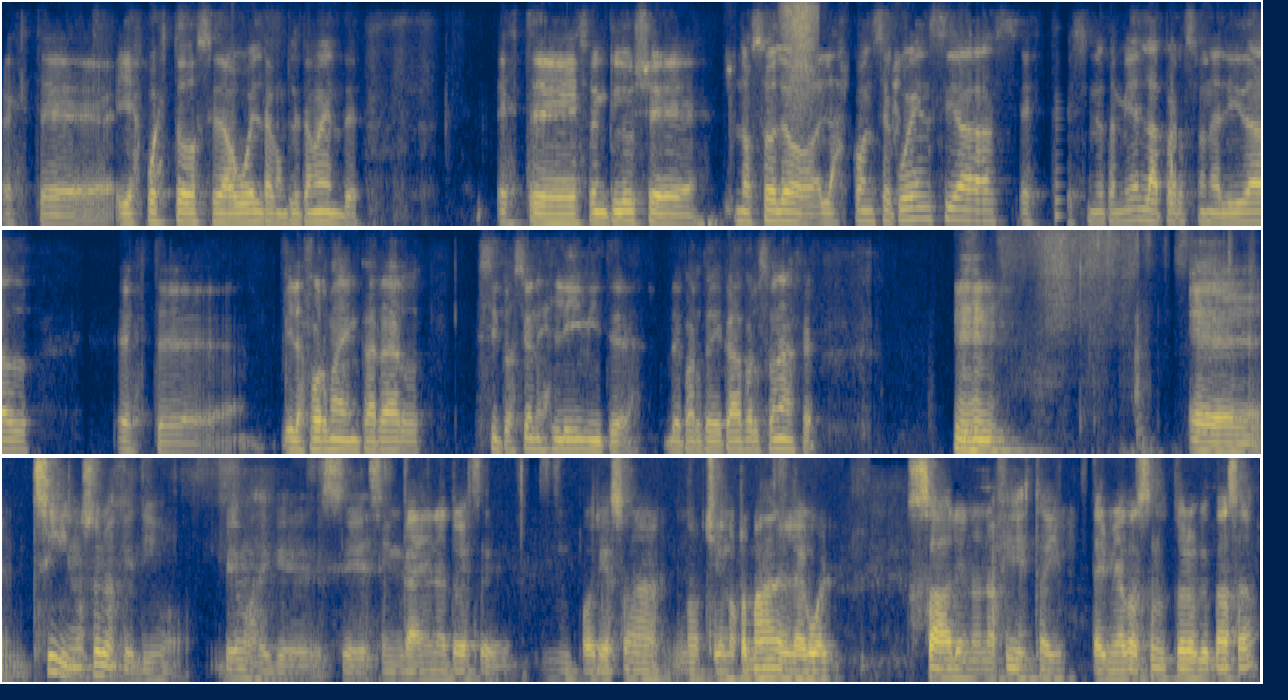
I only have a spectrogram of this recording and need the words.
este, y después todo se da vuelta completamente. Este, eso incluye no solo las consecuencias, este, sino también la personalidad este, y la forma de encarar situaciones límite de parte de cada personaje. Eh, sí, no solo objetivo. Vemos de que se desencadena todo este, podría ser una noche normal en la cual salen a una fiesta y termina pasando todo lo que pasa,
